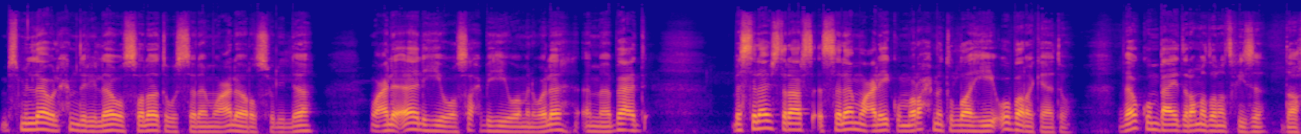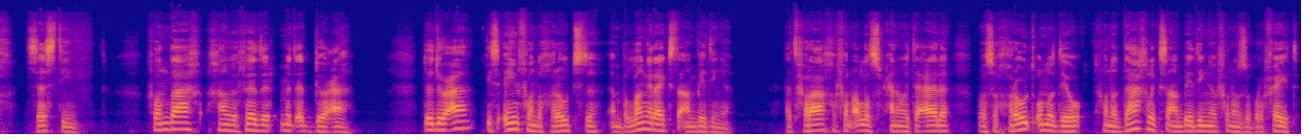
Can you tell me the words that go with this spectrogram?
بسم الله والحمد لله والصلاة والسلام على رسول الله وعلى آله وصحبه ومن والاه أما بعد Beste luisteraars, assalamu alaikum wa rahmatullahi wa barakatuh. Welkom bij het Ramadan Adviezen, dag 16. Vandaag gaan we verder met het dua. De dua is een van de grootste en belangrijkste aanbiddingen. Het vragen van Allah subhanahu wa ta'ala was een groot onderdeel van de dagelijkse aanbiddingen van onze profeet.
